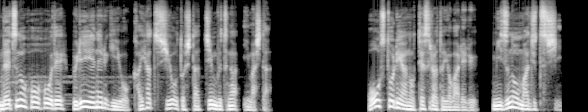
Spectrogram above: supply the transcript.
別の方法でフリーエネルギーを開発しようとした人物がいました。オーストリアのテスラと呼ばれる水の魔術師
